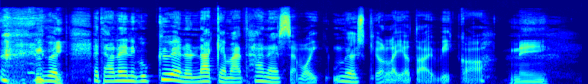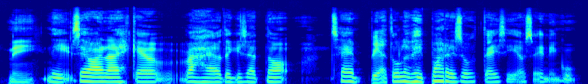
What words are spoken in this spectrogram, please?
niin että et hän ei niinku kyennyt näkemään, että hänessä voi myöskin olla jotain vikaa. Niin, niin. Niin se on aina ehkä vähän jotenkin se, että no tsemppiä tuleviin parisuhteisiin, jos ei niinku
